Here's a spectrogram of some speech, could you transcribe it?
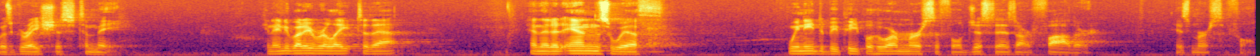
was gracious to me. Can anybody relate to that? And that it ends with we need to be people who are merciful, just as our Father is merciful.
